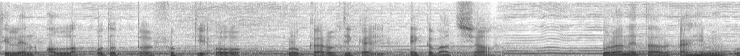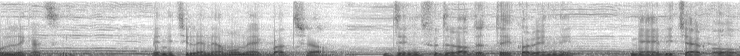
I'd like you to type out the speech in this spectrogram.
ছিলেন আল্লাহ প্রদত্ত শক্তি ও প্রজ্ঞার অধিকারী এক বাদশাহ। কোরআনে তার কাহিনী উল্লেখ আছে। তিনি ছিলেন এমন এক বাদশাহ, যিনি শুধু রাজত্বই করেননি, ন্যায় বিচার ও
